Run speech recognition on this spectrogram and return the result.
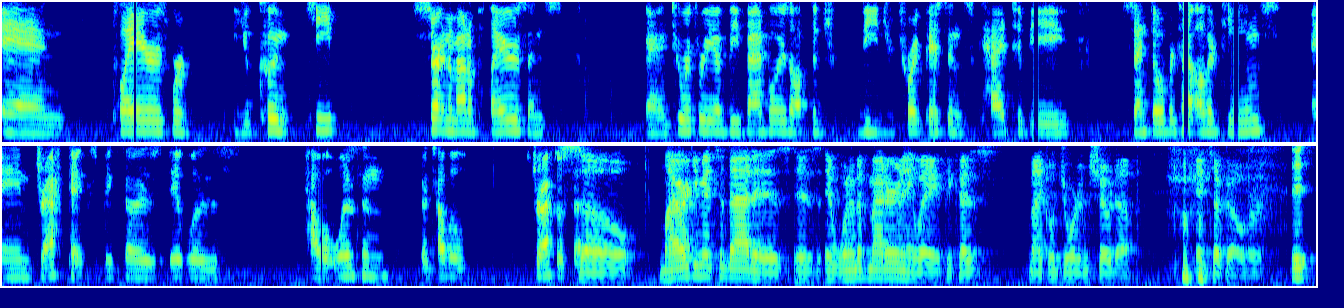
and players were you couldn't keep certain amount of players and and two or three of the Bad Boys off the the Detroit Pistons had to be sent over to other teams and draft picks because it was how it was and that's how the draft was set. So my argument to that is is it wouldn't have mattered anyway because Michael Jordan showed up and took over. It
